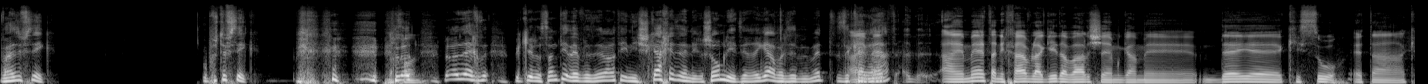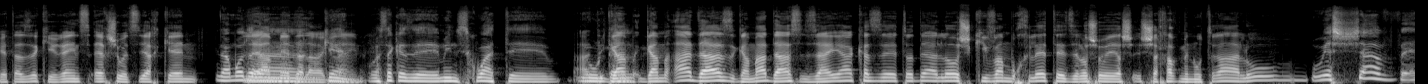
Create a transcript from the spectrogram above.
ואז הפסיק. הוא פשוט הפסיק. נכון. לא יודע איך זה, וכאילו שמתי לב לזה, אמרתי, נשכח את זה, נרשום לי את זה רגע, אבל זה באמת, זה קרה. האמת, האמת, אני חייב להגיד אבל שהם גם אה, די אה, כיסו את הקטע הזה, כי ריינס איכשהו הצליח כן, לעמוד לעמד ה- על הרגליים. כן, הוא עשה כזה מין סקואט אה, מאולתר. גם, גם עד אז, גם עד אז, זה היה כזה, אתה יודע, לא שכיבה מוחלטת, זה לא שהוא יש- שכב מנוטרל, הוא, הוא ישב אה,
